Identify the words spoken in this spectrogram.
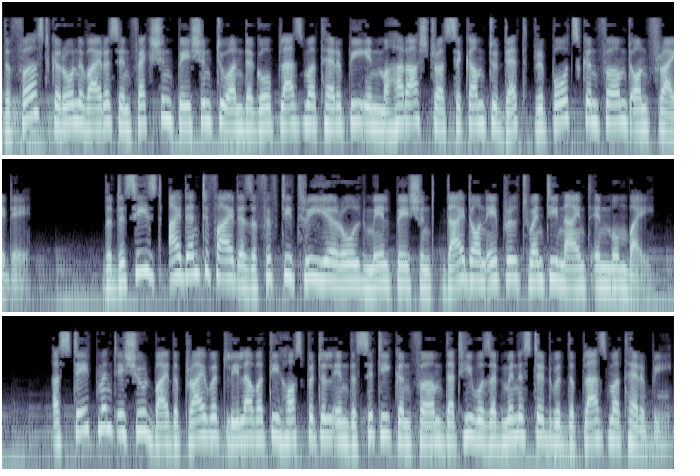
The first coronavirus infection patient to undergo plasma therapy in Maharashtra succumbed to death, reports confirmed on Friday. The deceased, identified as a 53 year old male patient, died on April 29 in Mumbai. A statement issued by the private Lilavati hospital in the city confirmed that he was administered with the plasma therapy.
